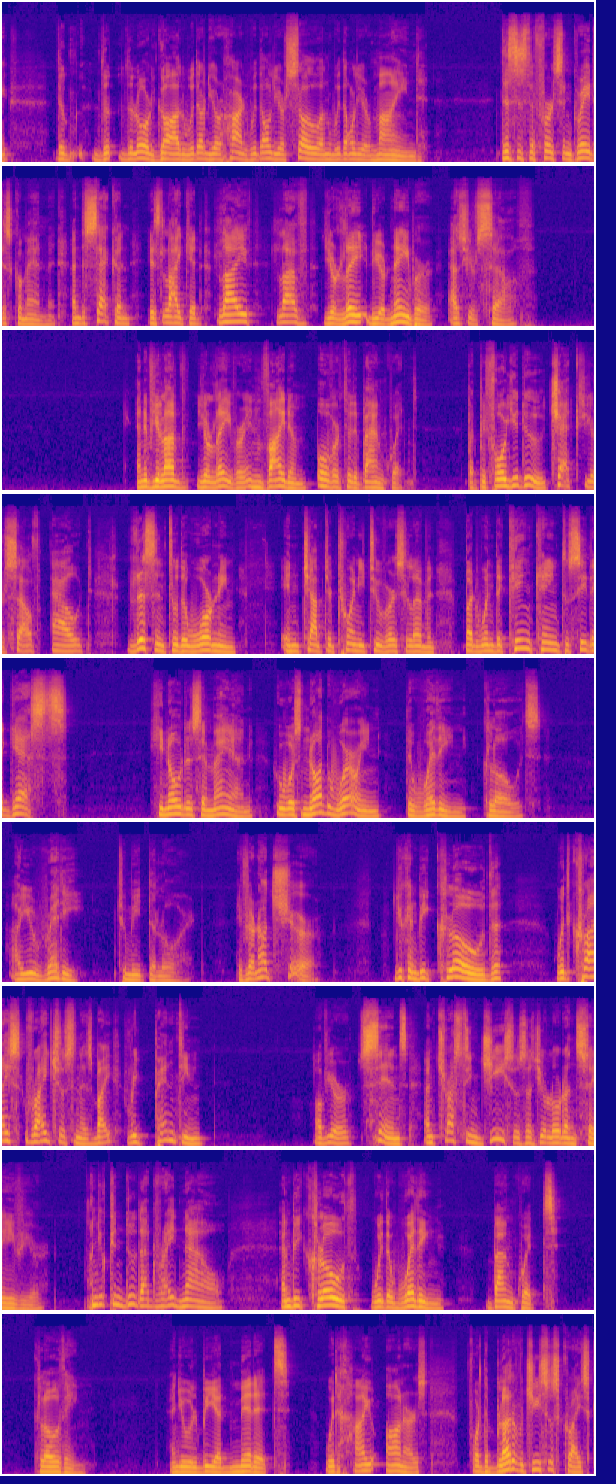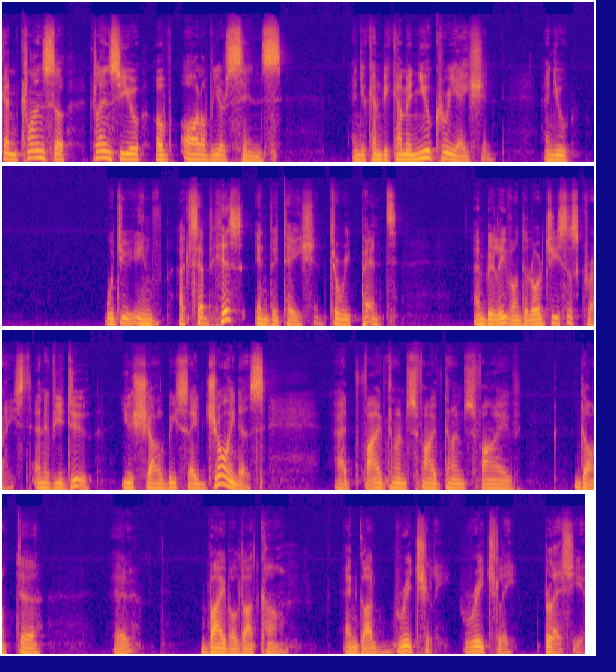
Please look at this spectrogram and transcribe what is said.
the, the, the Lord God with all your heart, with all your soul, and with all your mind. This is the first and greatest commandment. And the second is like it love, love your, la- your neighbor as yourself. And if you love your neighbor, invite him over to the banquet. But before you do, check yourself out. Listen to the warning in chapter 22, verse 11. But when the king came to see the guests, he noticed a man who was not wearing the wedding clothes. Are you ready to meet the Lord? If you're not sure, you can be clothed with Christ's righteousness by repenting of your sins and trusting Jesus as your Lord and Savior. And you can do that right now and be clothed with a wedding banquet clothing. And you will be admitted with high honors, for the blood of Jesus Christ can cleanse, cleanse you of all of your sins. And you can become a new creation. And you would you accept his invitation to repent and believe on the Lord Jesus Christ? And if you do, you shall be saved. Join us at 5 times 5 times 5 dot uh, uh, bible.com and God richly, richly bless you.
